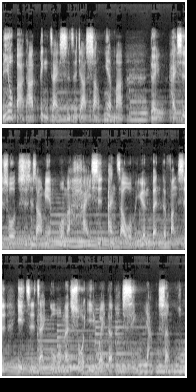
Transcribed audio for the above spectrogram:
你有把它钉在十字架上面吗？对，还是说实质上面，我们还是按照我们原本的方式，一直在过我们所以为的信仰生活。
